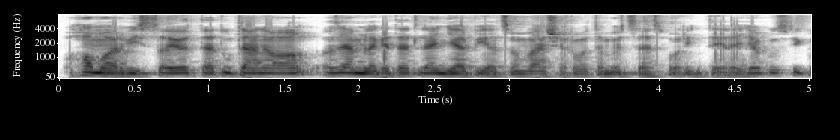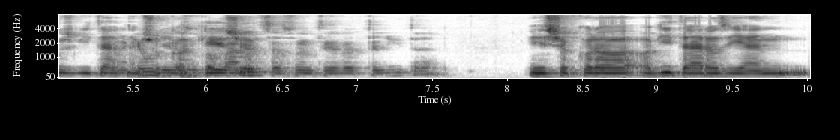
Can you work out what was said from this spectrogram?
hamar visszajött, tehát utána az emlegetett lengyel piacon vásároltam 500 forintért egy akusztikus gitárt, nem sokkal később. 500 forintért vett egy gitárt. És akkor a, a gitár az ilyen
